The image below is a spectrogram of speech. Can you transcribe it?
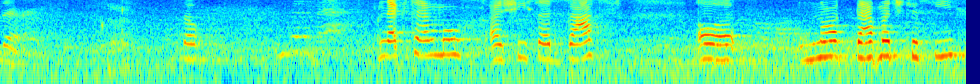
there. So, next animal, as she said, bats. Uh, not that much to see.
